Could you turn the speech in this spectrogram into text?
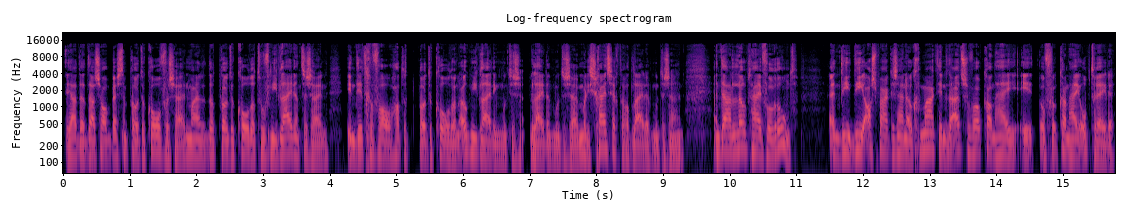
ja, daar, daar zal best een protocol voor zijn. Maar dat protocol dat hoeft niet leidend te zijn. In dit geval had het protocol dan ook niet leiding moeten, leidend moeten zijn. Maar die scheidsrechter had leidend moeten zijn. En daar loopt hij voor rond. En die, die afspraken zijn ook gemaakt. In het uitstel kan hij, of kan hij optreden.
